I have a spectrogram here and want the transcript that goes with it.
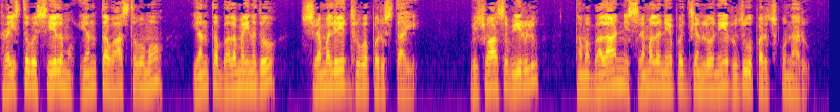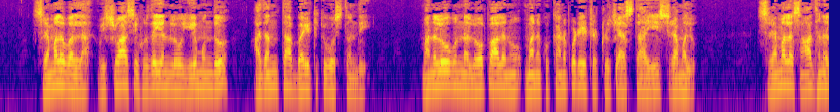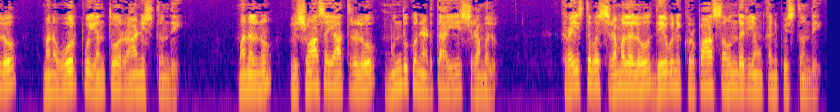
క్రైస్తవ శీలము ఎంత వాస్తవమో ఎంత బలమైనదో శ్రమలే ధృవపరుస్తాయి. విశ్వాస వీరులు తమ బలాన్ని శ్రమల నేపథ్యంలోనే రుజువుపరుచుకున్నారు. శ్రమల వల్ల విశ్వాసి హృదయంలో ఏముందో అదంతా బయటికి వస్తుంది. మనలో ఉన్న లోపాలను మనకు కనపడేటట్లు చేస్తాయి శ్రమలు. శ్రమల సాధనలో మన ఓర్పు ఎంతో రాణిస్తుంది. మనల్ను విశ్వాసయాత్రలో ముందుకు నెడతాయి శ్రమలు. క్రైస్తవ శ్రమలలో దేవుని కృపా సౌందర్యం కనిపిస్తుంది.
